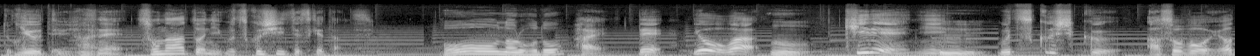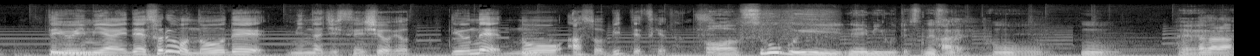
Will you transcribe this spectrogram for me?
とか言うっていう字ですね、その後に美しいってつけたんですよ。おおなるほど。はい。で要はうん。綺麗うにん。美しく遊ぼうよっていう意味合いで、それを能でみんな実践しようよっていうんで能遊びってつけたんです。あすごくいいネーミングですねはい。うんだから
